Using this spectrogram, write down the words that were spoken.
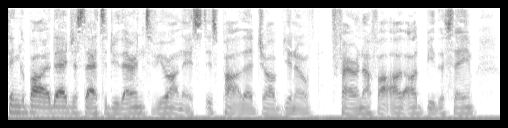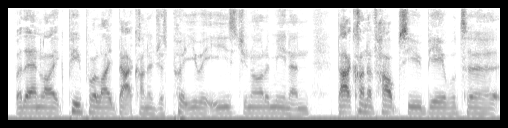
think about it they're just there to do their interview aren't they it's, it's part of their job you know fair enough I, i'd be the same but then like people like that kind of just put you at ease do you know what i mean and that kind of helps you be able to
